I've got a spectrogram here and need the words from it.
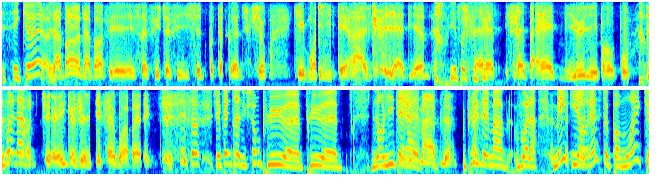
c'est que... D'abord, d'abord, Sophie, je te félicite pour ta traduction, qui est moins littérale que la mienne. Il n'y a pas de souci. Il fait paraître mieux les propos voilà. de que je l'ai fait moi-même. C'est ça. J'ai fait une traduction plus, euh, plus euh, disons, littérale. Plus aimable. Plus aimable, voilà. Mais il en reste pas moins que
